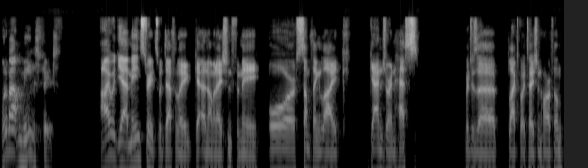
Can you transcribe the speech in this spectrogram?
What about Mean Streets? I would, yeah, Mean Streets would definitely get a nomination for me, or something like Ganja and Hess, which is a black exploitation horror film.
